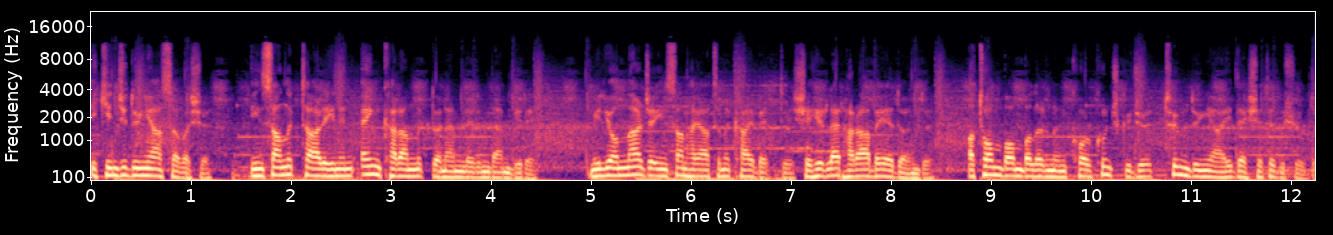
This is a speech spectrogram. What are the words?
İkinci Dünya Savaşı, insanlık tarihinin en karanlık dönemlerinden biri. Milyonlarca insan hayatını kaybetti, şehirler harabeye döndü. Atom bombalarının korkunç gücü tüm dünyayı dehşete düşürdü.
